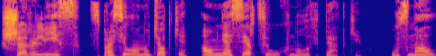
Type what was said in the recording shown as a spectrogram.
«Шерлис?» — спросил он у тетки, а у меня сердце ухнуло в пятки. «Узнал?»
